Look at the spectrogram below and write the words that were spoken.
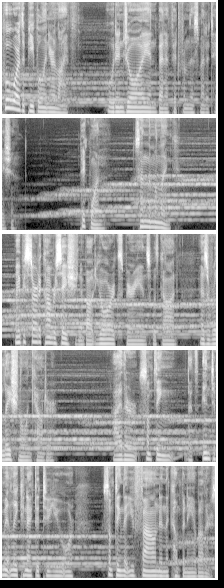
Who are the people in your life who would enjoy and benefit from this meditation? Pick one, send them a link. Maybe start a conversation about your experience with God as a relational encounter. Either something that's intimately connected to you or something that you found in the company of others.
